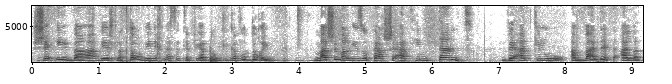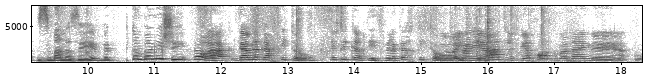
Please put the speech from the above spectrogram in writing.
שהיא באה ויש לה תור והיא נכנסת לפי התור, כי קבעו תורים. מה שמרגיז אותך שאת המתנת ואת כאילו עבדת על הזמן הזה ופתאום בא מישהי. לא רק, גם לקחתי תור. יש לי כרטיס ולקחתי תור. כאילו, היית ואני לא כמעט לפי החוק ועדיין אה, עקפו.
